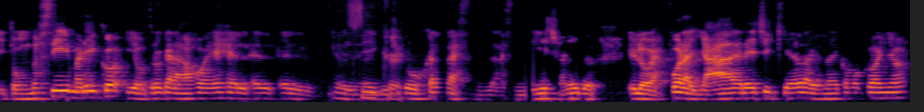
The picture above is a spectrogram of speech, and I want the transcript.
Y todo el mundo sí, marico, y otro carajo es el, el, el, El seeker. bicho que busca las, las marico. Y lo ves por allá, derecha, izquierda, viendo ahí como coño.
